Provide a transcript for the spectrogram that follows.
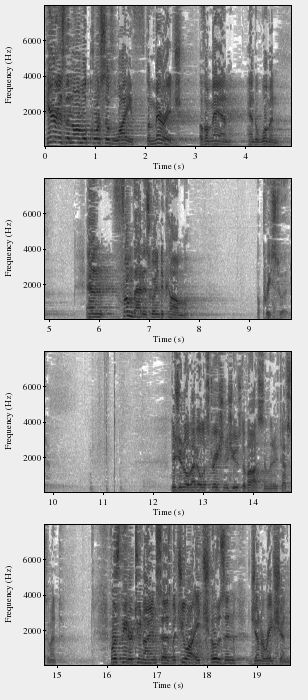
Here is the normal course of life, the marriage of a man and a woman. And from that is going to come a priesthood. Did you know that illustration is used of us in the New Testament? 1 Peter 2 9 says, But you are a chosen generation,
